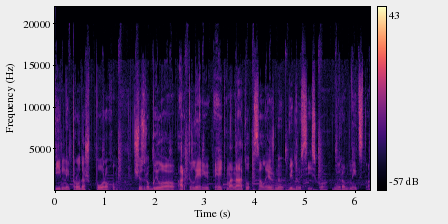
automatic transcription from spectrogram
вільний продаж пороху, що зробило артилерію гетьманату залежною від російського виробництва.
